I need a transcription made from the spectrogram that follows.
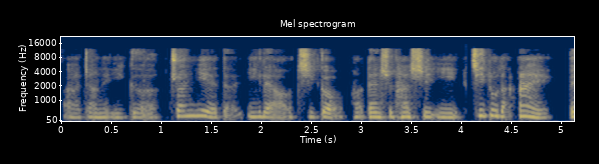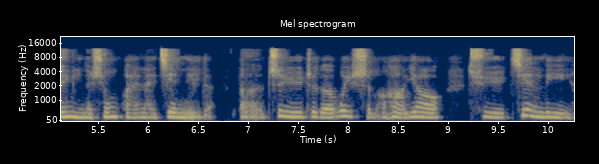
呃这样的一个专业的医疗机构啊，但是它是以基督的爱、悲悯的胸怀来建立的。呃，至于这个为什么哈要去建立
